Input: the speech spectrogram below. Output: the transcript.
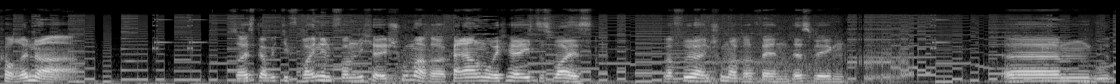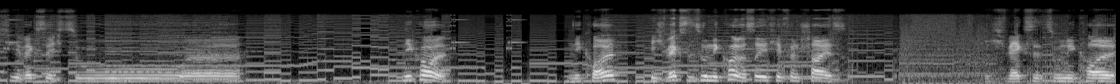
Corinna. So ist, glaube ich, die Freundin von Michael Schumacher. Keine Ahnung, woher ich das weiß. War früher ein Schumacher-Fan, deswegen. Ähm, gut, hier wechsle ich zu... Äh, Nicole. Nicole? Ich wechsle zu Nicole. Was soll ich hier für ein Scheiß? Ich wechsle zu Nicole.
